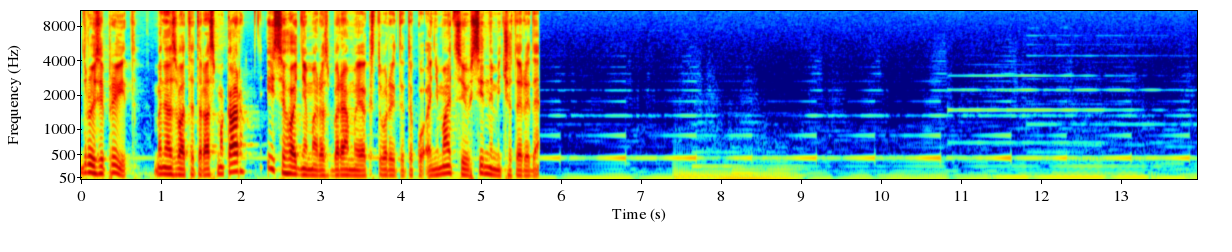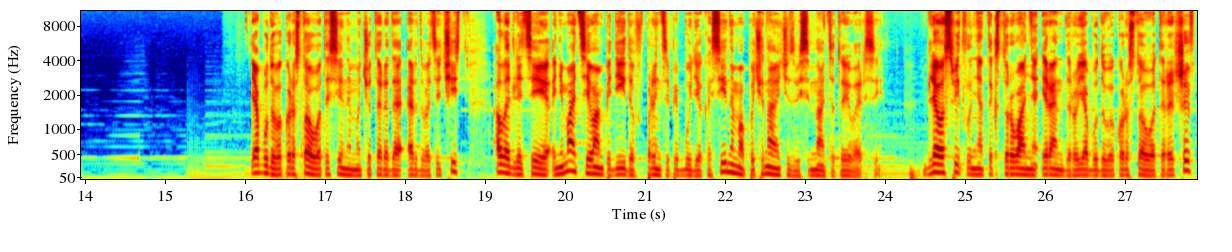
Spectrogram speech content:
Друзі, привіт! Мене звати Тарас Макар, і сьогодні ми розберемо, як створити таку анімацію в Cinema 4D. Я буду використовувати Cinema 4D R26, але для цієї анімації вам підійде в принципі будь-яка Cinema, починаючи з 18 версії. Для освітлення текстурування і рендеру я буду використовувати Redshift,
